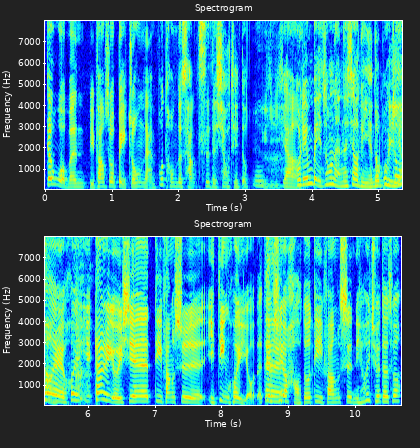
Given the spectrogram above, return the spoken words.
跟我们，比方说北中南不同的场次的笑点都不一样。我连北中南的笑点也都不一样。对，会当然有一些地方是一定会有的，但是有好多地方是你会觉得说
